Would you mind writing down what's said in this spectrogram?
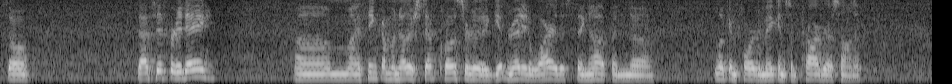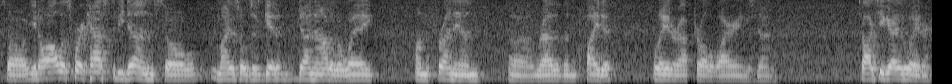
So that's it for today. Um, I think I'm another step closer to getting ready to wire this thing up and uh, looking forward to making some progress on it. So, you know, all this work has to be done, so might as well just get it done out of the way on the front end uh, rather than fight it later after all the wiring is done. Talk to you guys later.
